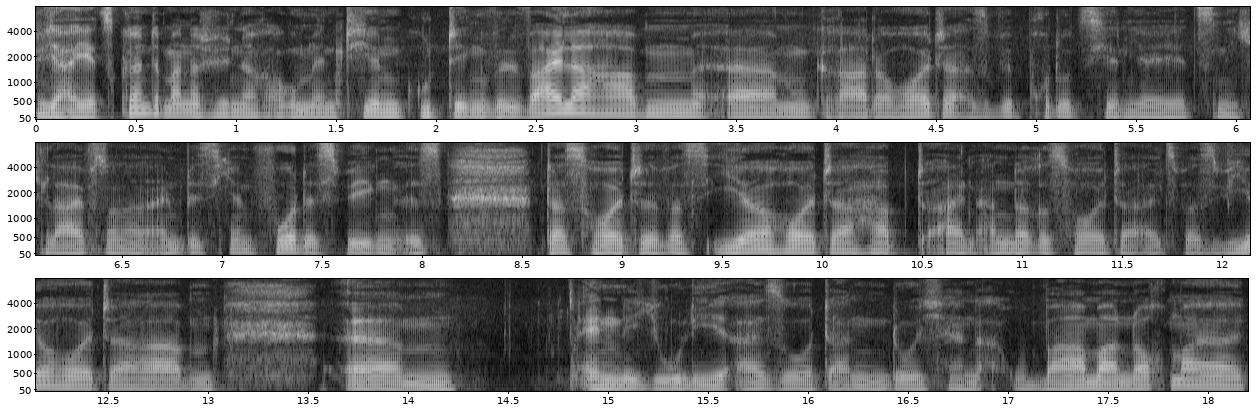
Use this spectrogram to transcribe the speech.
Ja, jetzt könnte man natürlich noch argumentieren, gut Ding will Weile haben. Ähm, Gerade heute, also wir produzieren ja jetzt nicht live, sondern ein bisschen vor. Deswegen ist das heute, was ihr heute habt, ein anderes heute, als was wir heute haben. Ähm, Ende Juli also dann durch Herrn Obama nochmal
